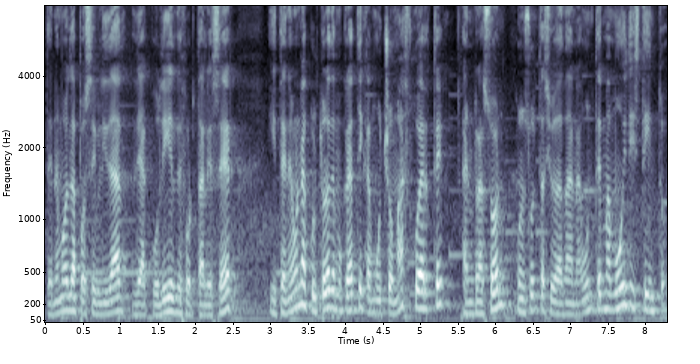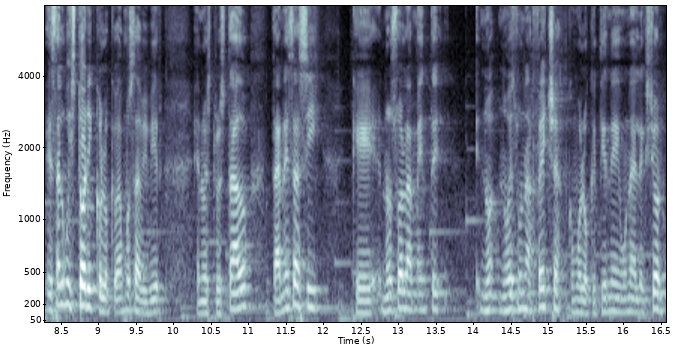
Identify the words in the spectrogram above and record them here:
tenemos la posibilidad de acudir, de fortalecer y tener una cultura democrática mucho más fuerte en razón consulta ciudadana, un tema muy distinto. Es algo histórico lo que vamos a vivir en nuestro estado, tan es así que no solamente no, no, es una fecha como lo que tiene una elección,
